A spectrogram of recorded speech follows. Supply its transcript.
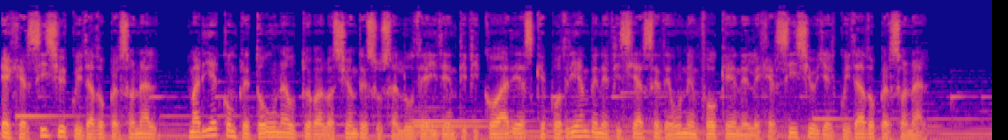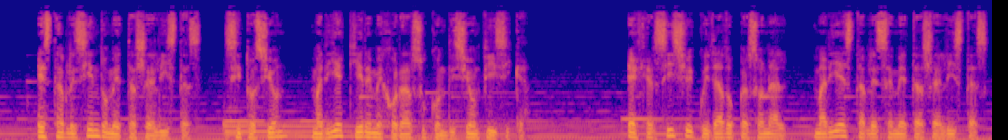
Ejercicio y cuidado personal, María completó una autoevaluación de su salud e identificó áreas que podrían beneficiarse de un enfoque en el ejercicio y el cuidado personal. Estableciendo metas realistas, situación, María quiere mejorar su condición física. Ejercicio y cuidado personal, María establece metas realistas,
